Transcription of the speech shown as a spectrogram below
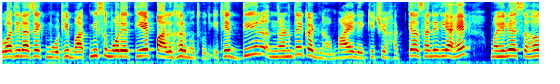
सुरुवातीलाच एक मोठी बातमी समोर येते पालघरमधून. इथे दीर नणदेकडनं माय लेकीची हत्या झालेली आहे. महिलेसह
